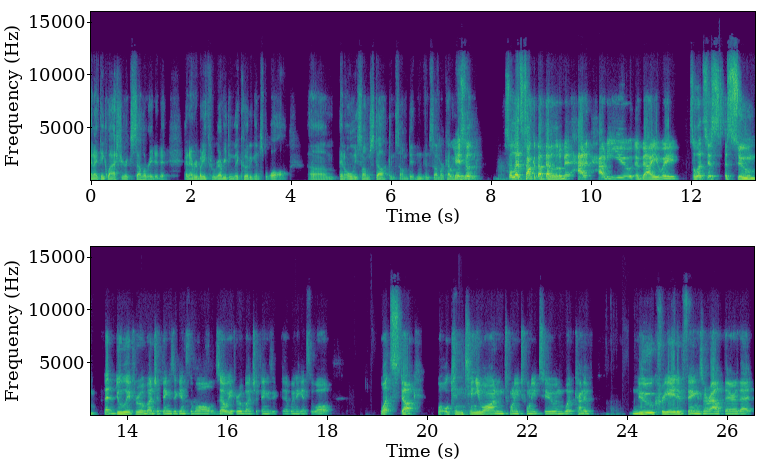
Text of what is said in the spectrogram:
and I think last year accelerated it, and everybody threw everything they could against the wall. Um, and only some stuck and some didn't, and some are coming. Okay, so so let's talk about that a little bit. How do, how do you evaluate? So let's just assume that Dooly threw a bunch of things against the wall. Zoe threw a bunch of things that went against the wall. What stuck? What will continue on in 2022? And what kind of new creative things are out there that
